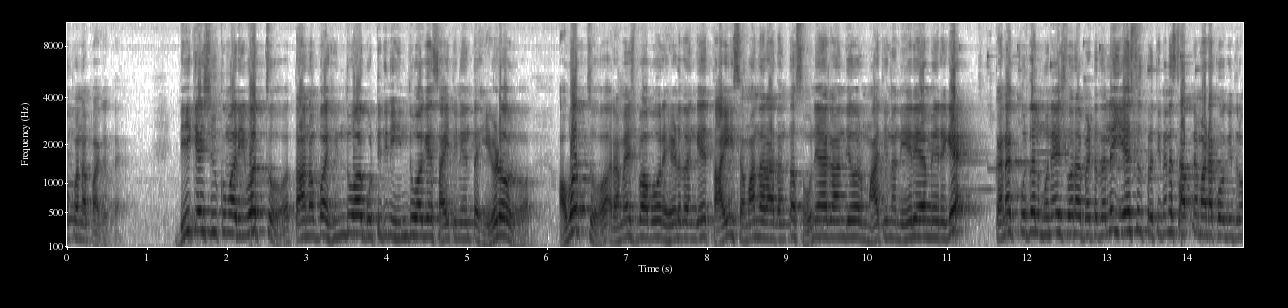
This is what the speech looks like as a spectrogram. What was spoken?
ಓಪನ್ ಅಪ್ ಆಗುತ್ತೆ. ಡಿ ಕೆ ಶಿವಕುಮಾರ್ ಇವತ್ತು ತಾನೊಬ್ಬ ಹಿಂದುವಾಗಿ ಹುಟ್ಟಿದ್ದೀನಿ ಹಿಂದುವಾಗೆ ಸಾಯ್ತೀನಿ ಅಂತ ಹೇಳೋರು ಅವತ್ತು ರಮೇಶ್ ಬಾಬು ಅವರು ಹೇಳ್ದಂಗೆ ತಾಯಿ ಸಮಾನರಾದಂತ ಸೋನಿಯಾ ಗಾಂಧಿ ಅವರ ಮಾತಿನ ನೇರೆಯ ಮೇರೆಗೆ ಕನಕ್ಪುರದಲ್ಲಿ ಮುನೇಶ್ವರ ಬೆಟ್ಟದಲ್ಲಿ ಯೇಸು ಪ್ರತಿಮೆನ ಸ್ಥಾಪನೆ ಮಾಡಕ್ ಹೋಗಿದ್ರು.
